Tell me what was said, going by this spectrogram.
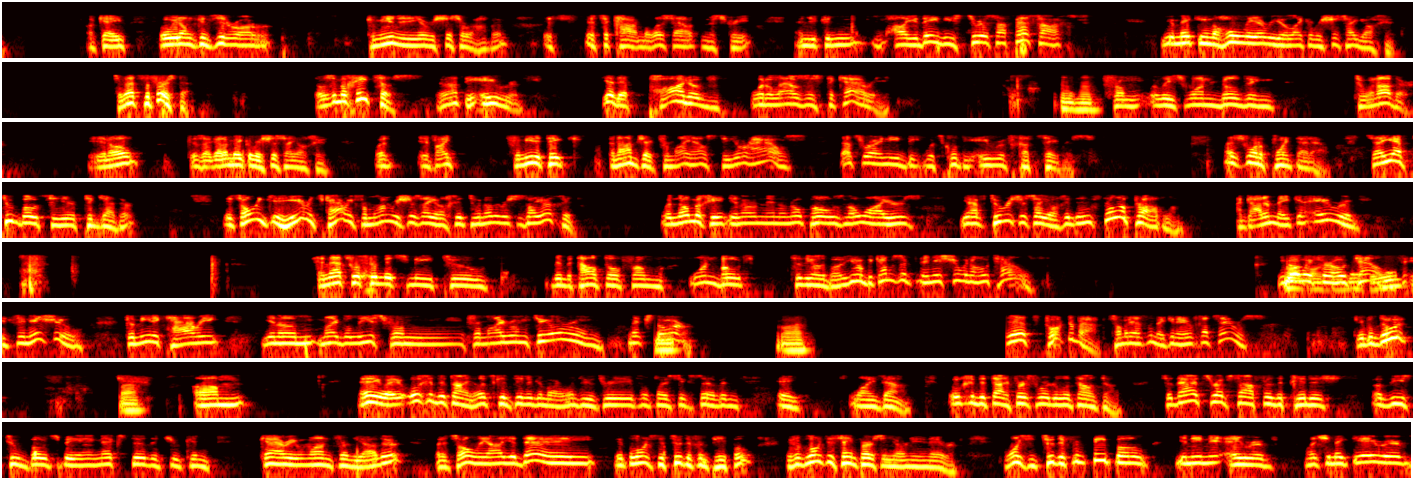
Okay? Well, we don't consider our community a Rosh Hashanah. It's, it's a Carmelist out in the street. And you can, al yaday these Tzuras HaPesachs, you're making the whole area like a Rosh Hashanah. So that's the first step. Those are mechitzos. They're not the Erev. Yeah, they're part of what allows us to carry Mhm. from at least one building to another. You know, because I got to make a Rosh Hashanah. But if I, for me to take an object from my house to your house, that's where I need the what's called the Erev Chatzeris. I just want to point that out. So you have two boats here together. It's only here it's carried from one rishis Hashanah to another rishis Hashanah. With no mechit, you know, you know, no poles, no wires. You have two rishis Hashanah, and it's still a problem. I got to make an Erev. And that's what permits me to be metalto from one boat to the other boat. You know, it becomes a, an issue in a hotel. You go away for a going to the hotel, it's, it's an issue for me to carry, you know, my valise from from my room to your room next Mhm. door. Wow. Yeah, it's talked about. Somebody has to make an Erev Chatzeris. People do it. Wow. Um. Anyway, look at the time. Let's continue Gemara. One, two, three, four, five, six, seven, eight. Lines down. Look at the time. First word of Latalta. So that's Reb Safra, the Chiddush of these two boats being next to that you can carry one for the other, but it's only al yaday. It belongs to two different people. If it belongs to the same person, you don't need an Erev. It belongs to two different people, you need an Erev. Once you make the uh,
